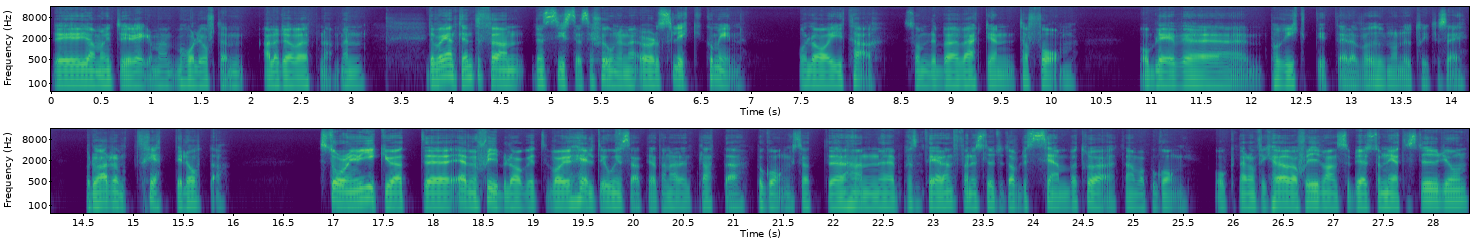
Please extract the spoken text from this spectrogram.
det gör man ju inte i regel. Man behåller ju ofta alla dörrar öppna. Men det var egentligen inte förrän den sista sessionen när Earl Slick kom in och la i gitarr som det började verkligen ta form och blev eh, på riktigt, eller hur någon uttryckte sig. Och då hade de 30 låtar. Storyn gick ju att eh, även skivbolaget var ju helt oinsatt i att han hade en platta på gång, så att eh, han eh, presenterade inte förrän i slutet av december, tror jag, att han var på gång. Och när de fick höra skivan så bjöds de ner till studion,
